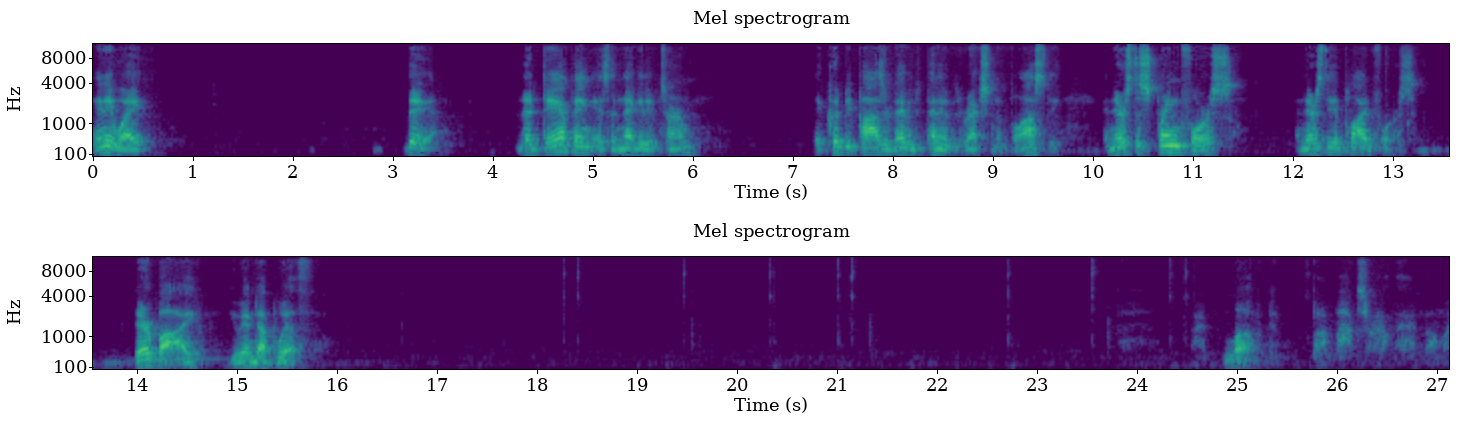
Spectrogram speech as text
Anyway, the the damping is a negative term. It could be positive or negative depending on the direction of velocity. And there's the spring force, and there's the applied force. Thereby, you end up with love to put a box around that. Oh my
